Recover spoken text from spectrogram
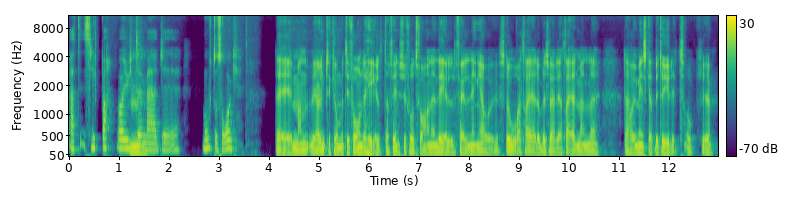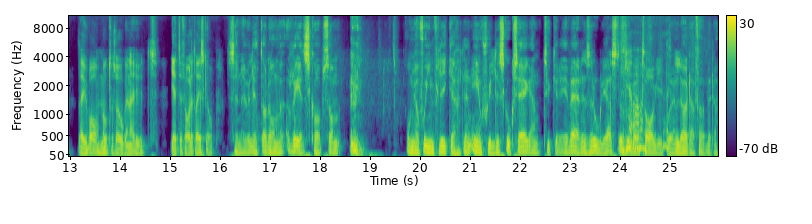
att slippa vara ute mm. med eh, motorsåg. Är, man, vi har ju inte kommit ifrån det helt. Det finns ju fortfarande en del fällningar av stora träd och besvärliga träd men eh, det har ju minskat betydligt och eh, det är ju bra. Motorsågen är ju ett jättefarligt redskap. Sen är det väl ett av de redskap som om jag får inflika, den enskilde skogsägaren tycker det är världens roligaste att hugga ja. tag i på en lördag förmiddag.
